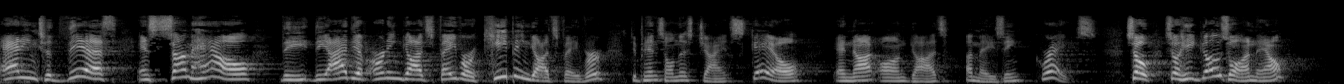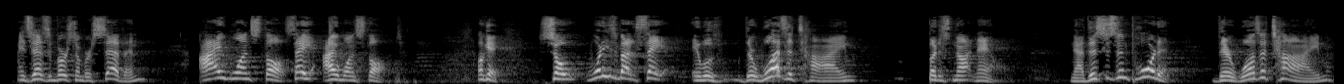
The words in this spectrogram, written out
adding to this, and somehow the, the idea of earning God's favor or keeping God's favor depends on this giant scale and not on God's amazing grace. So, so he goes on now. It says in verse number seven, I once thought. Say, I once thought. Okay, so what he's about to say, it was there was a time, but it's not now. Now this is important. There was a time,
